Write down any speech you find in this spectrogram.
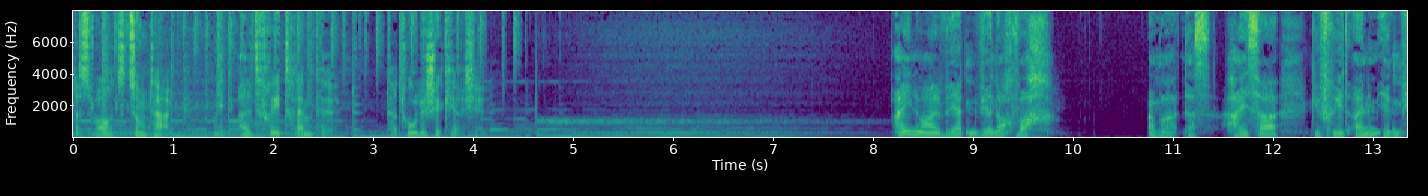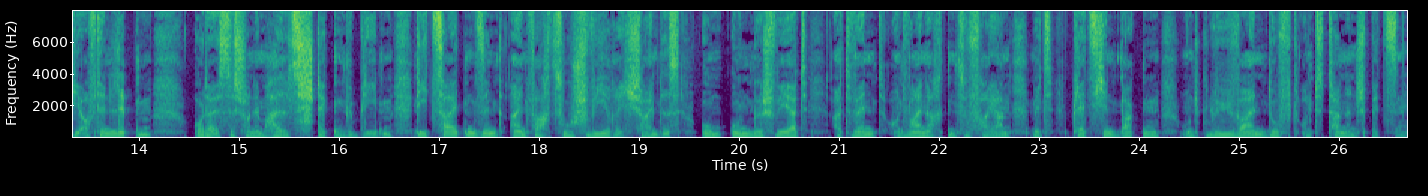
Das Wort zum Tag mit Alfred Rempe, Katholische Kirche. Einmal werden wir noch wach. Aber das Heißer gefriert einem irgendwie auf den Lippen oder ist es schon im Hals stecken geblieben? Die Zeiten sind einfach zu schwierig, scheint es, um unbeschwert Advent und Weihnachten zu feiern, mit Plätzchenbacken und Glühweinduft und Tannenspitzen.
